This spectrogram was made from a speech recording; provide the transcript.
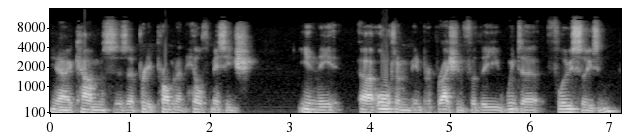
you know, comes as a pretty prominent health message in the uh, autumn in preparation for the winter flu season.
